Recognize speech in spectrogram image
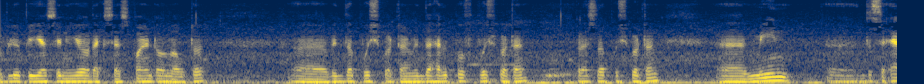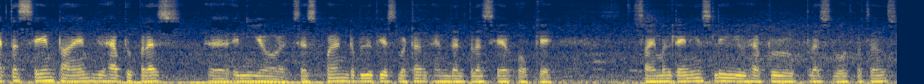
WPS in your access point or router uh, with the push button. With the help of push button press the push button. Uh, mean uh, this at the same time you have to press uh, in your access point WPS button and then press here OK. Simultaneously you have to press both buttons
